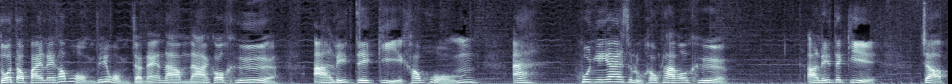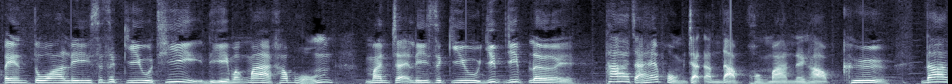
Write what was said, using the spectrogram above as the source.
ตัวต่อไปเลยครับผมที่ผมจะแนะนำนะก็คืออาริเจกิครับผมอะ พูดง่ายๆสรุปคร่าวๆก็คืออาริเจกิจะเป็นตัวรีสกิลที่ดีมากๆครับผม มันจะรีสกิลยิบยิบเลย ถ้าจะให้ผมจัดอันดับของมันนะครับ คือด้าน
